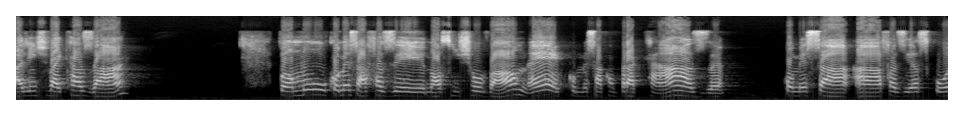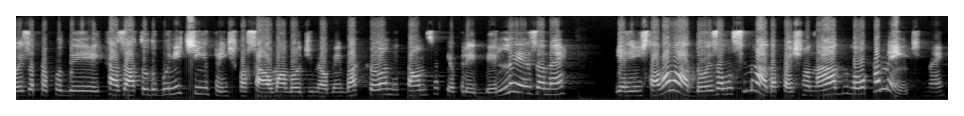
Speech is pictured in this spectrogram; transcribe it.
a gente vai casar, vamos começar a fazer nosso enxoval, né? Começar a comprar casa, começar a fazer as coisas para poder casar tudo bonitinho, pra gente passar uma lua de mel bem bacana e tal, não sei o que. Eu falei, beleza, né? E a gente tava lá, dois alucinados, apaixonados loucamente, né?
